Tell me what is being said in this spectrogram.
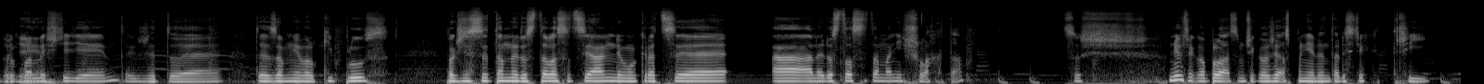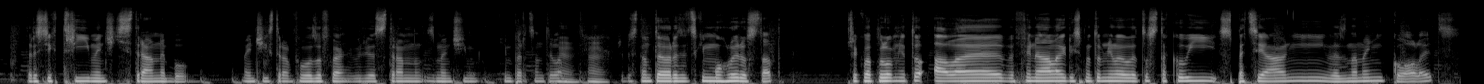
do propadliště dějin, takže to je, to je za mě velký plus. Pak, že se tam nedostala sociální demokracie a nedostal se tam ani šlachta, což mě překvapilo, já jsem čekal, že aspoň jeden tady z těch tří, tady z těch tří menších stran, nebo menších stran v uvozovkách, jakože stran s menším tím percentilem, hmm, hmm. že by se tam teoreticky mohli dostat. Překvapilo mě to, ale ve finále, když jsme to měli letos takový speciální ve znamení koalic,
